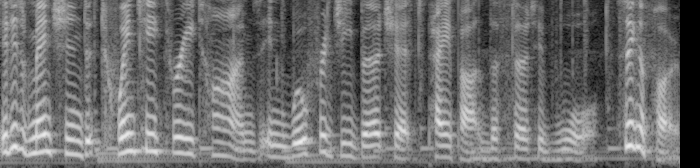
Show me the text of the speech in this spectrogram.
It is mentioned 23 times in Wilfred G. Burchett's paper, The Furtive War. Singapore,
